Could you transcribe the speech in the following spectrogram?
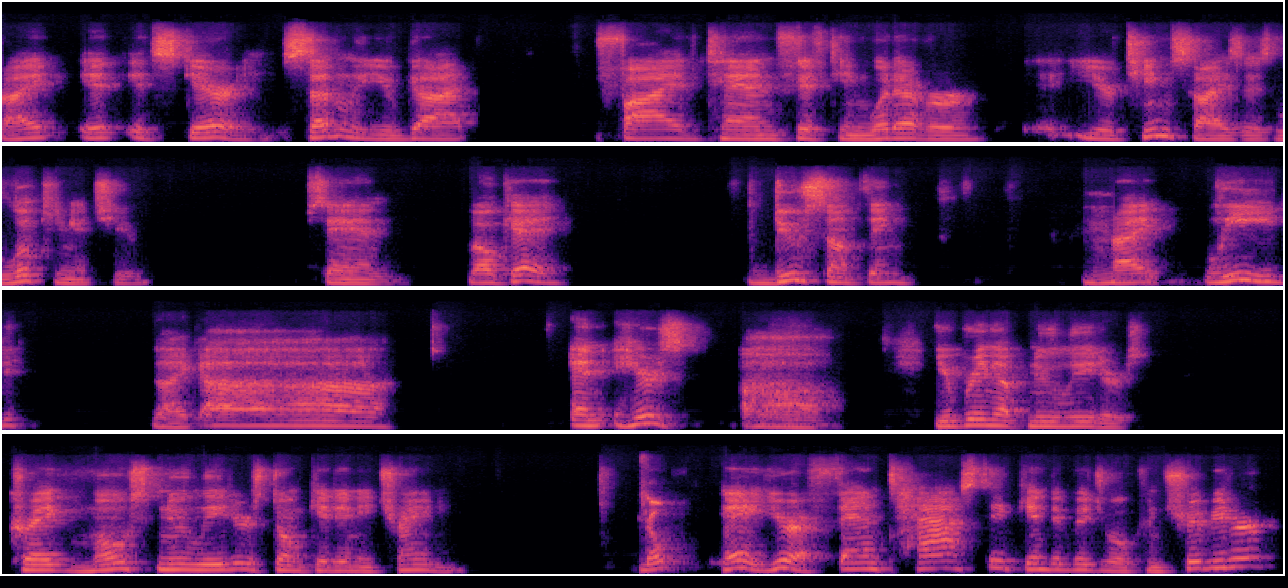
right? It, it's scary. Suddenly you've got 5, 10, 15, whatever your team size is looking at you saying, okay, do something, Mhm. right? Lead, like, ah. And here's, oh, you bring up new leaders. Craig, most new leaders don't get any training. Nope. Hey, you're a fantastic individual contributor.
